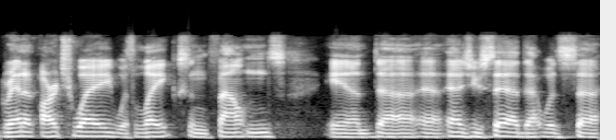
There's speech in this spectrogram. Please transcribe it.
granite archway with lakes and fountains. And uh, as you said, that was uh,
